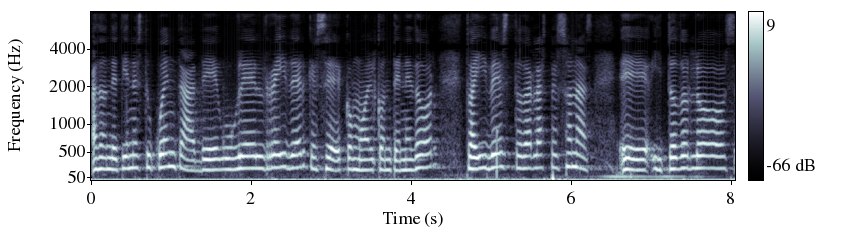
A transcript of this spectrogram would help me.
donde tienes tu cuenta de Google Reader, que es eh, como el contenedor, tú ahí ves todas las personas eh, y todos los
